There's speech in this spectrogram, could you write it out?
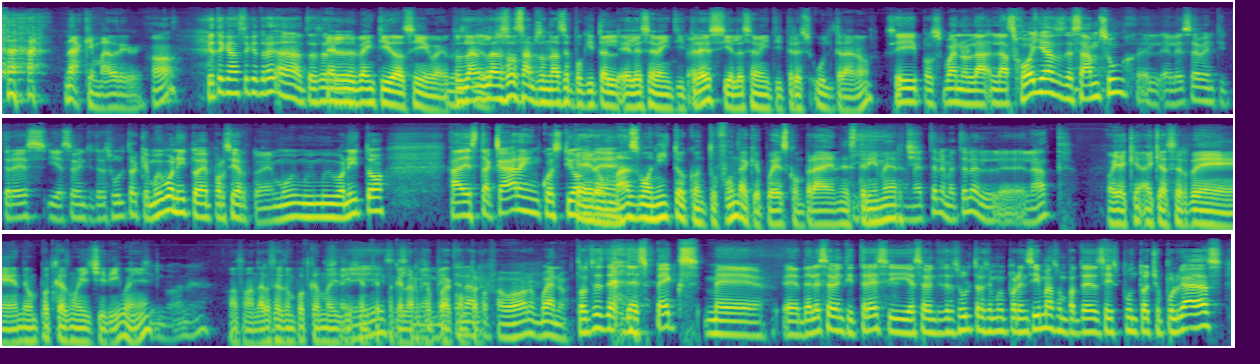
Nah, qué madre, güey. ¿Ah? ¿Qué te quedaste que traes? Ah, entonces El 22, sí, güey. El Pues lan- 22. lanzó Samsung hace poquito el, el S23 y el S23 Ultra, ¿no? Sí, pues bueno, la- las joyas de Samsung, el, el S23 y S23 Ultra, que muy bonito, eh, por cierto, eh, muy, muy, muy bonito. A destacar en cuestión Pero de... más bonito con tu funda que puedes comprar en Streamer. Métele, métele el, el ad. Oye, hay que, hay que hacer de, de un podcast muy HD, güey. ¿eh? Chingón, eh. Vamos a mandar a hacer de un podcast muy Sí, diligente sí, para que sí, la raza pueda comprar. por favor. Bueno, entonces de, de specs me, eh, del S23 y S23 Ultra, así muy por encima, son pantallas de 6.8 pulgadas.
